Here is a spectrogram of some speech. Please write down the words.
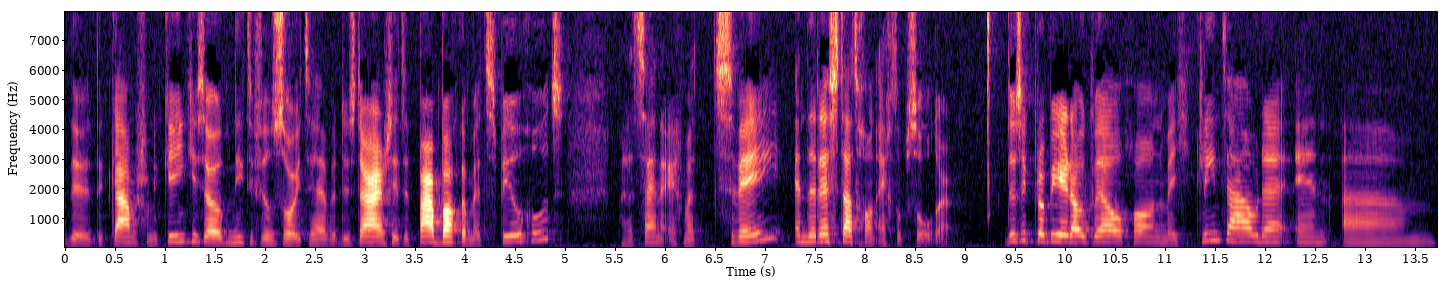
de, de kamers van de kindjes ook niet te veel zooi te hebben. Dus daar zitten een paar bakken met speelgoed. Maar dat zijn er echt maar twee. En de rest staat gewoon echt op zolder. Dus ik probeer dat ook wel gewoon een beetje clean te houden. En um,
